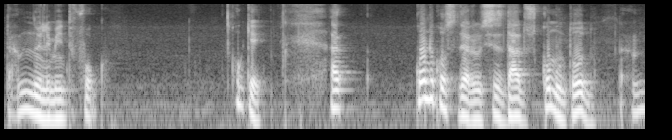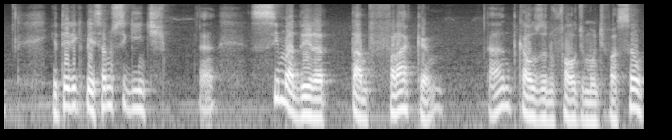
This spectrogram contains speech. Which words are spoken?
tá? no elemento fogo. Ok. Quando eu considero esses dados como um todo, tá, eu teria que pensar no seguinte: tá, se madeira está fraca, tá, causando falta de motivação,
